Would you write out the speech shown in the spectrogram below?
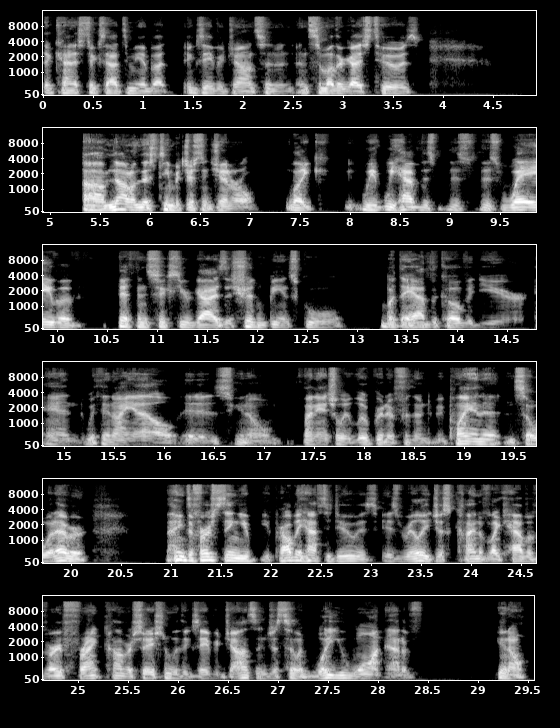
that kind of sticks out to me about Xavier Johnson and, and some other guys too is um, not on this team, but just in general. Like we we have this this this wave of fifth and sixth year guys that shouldn't be in school, but they have the COVID year, and with NIL, it is you know financially lucrative for them to be playing it, and so whatever. I think the first thing you, you probably have to do is is really just kind of like have a very frank conversation with Xavier Johnson. Just say like, what do you want out of, you know,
